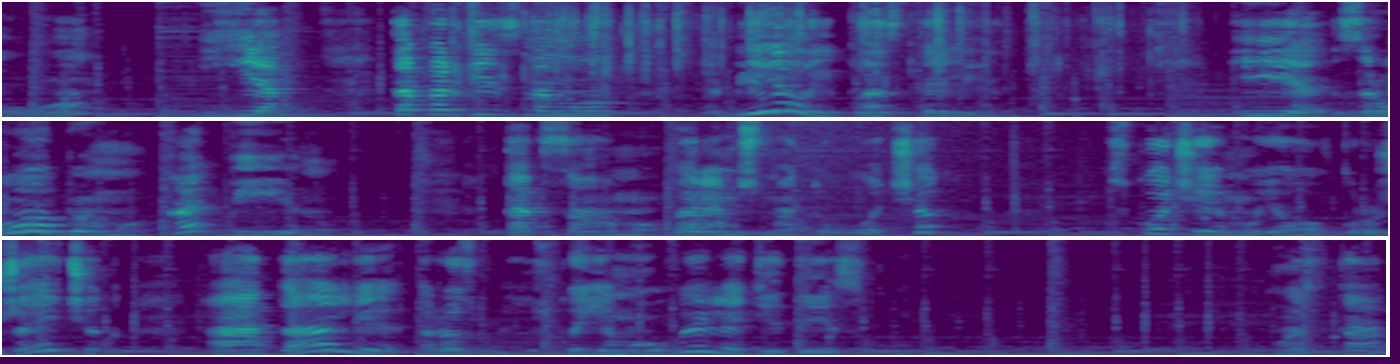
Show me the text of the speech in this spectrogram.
О, є. Тепер візьмемо білий пластилін і зробимо кабіну. Так само беремо шматочок, скочуємо його в кружечок, а далі розплюскуємо у вигляді диску. Ось так.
